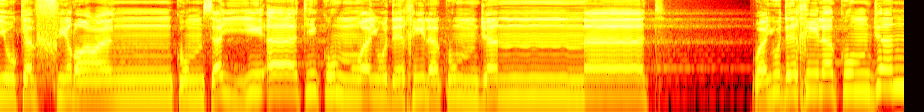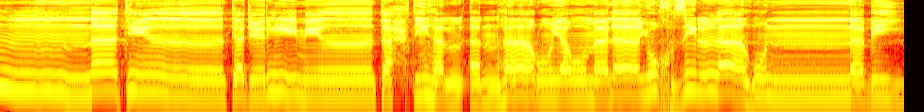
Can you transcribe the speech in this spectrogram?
يكفر عنكم سيئاتكم ويدخلكم جنات ويدخلكم جنات تجري من تحتها الأنهار يوم لا يخزي الله النبي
